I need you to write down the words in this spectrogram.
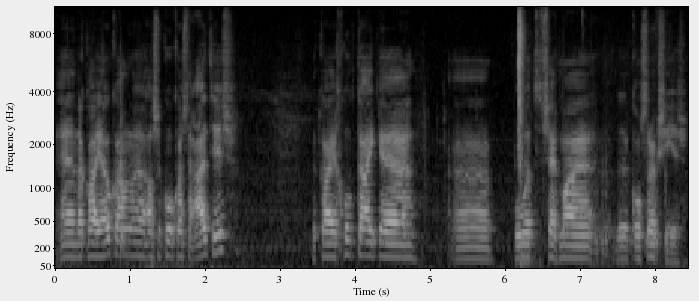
En dan kan je ook aan, als de koelkast eruit is, dan kan je goed kijken hoe het zeg maar de constructie is.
